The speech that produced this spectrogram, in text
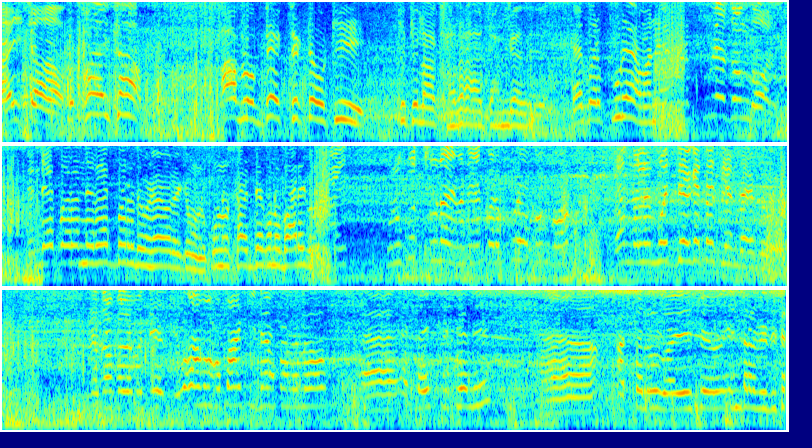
ভাই সাহেব तो भाई साहब आप लोग देख सकते हो कि कितना घना जंगल है একবার পুরা মানে একবার পুরা জঙ্গল কিন্তু একবার আপনার একবার দেখা করে কেমন কোনো সাইড দিয়ে কোনো বাড়ি ঘর নাই কোনো কিচ্ছু নাই মানে একবার পুরা জঙ্গল জঙ্গলের মধ্যে গেতেছি আমরা একবার পুরা জঙ্গলের মধ্যে এসেছি ও আমাকে পার্টিটা চালালো একটা স্পেশালি আক্তারুল ভাই এসে ইন্টারভিউ দিছে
